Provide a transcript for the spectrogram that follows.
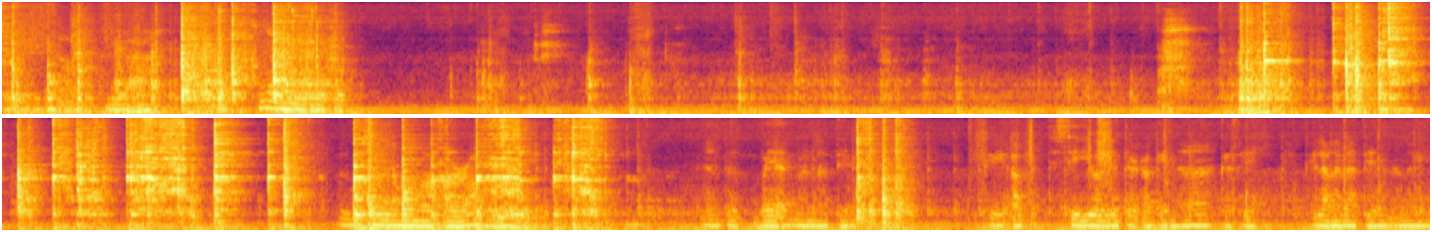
Ito, di ba? Yan ang luto. Almusal ng mga Arab. Yan, to- bayaan na natin. I'll see you later again ha. Kasi kailangan natin ano yun,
